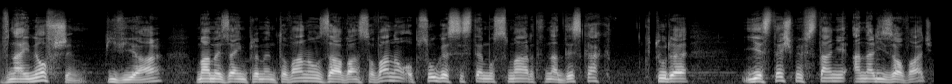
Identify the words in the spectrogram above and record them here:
W najnowszym PVR mamy zaimplementowaną, zaawansowaną obsługę systemu SMART na dyskach, które jesteśmy w stanie analizować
